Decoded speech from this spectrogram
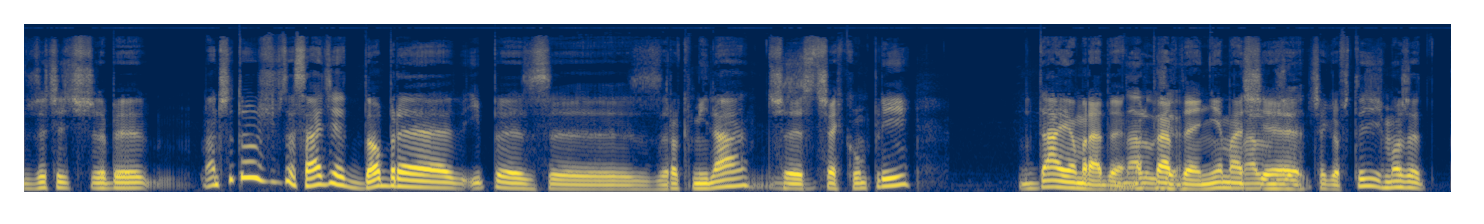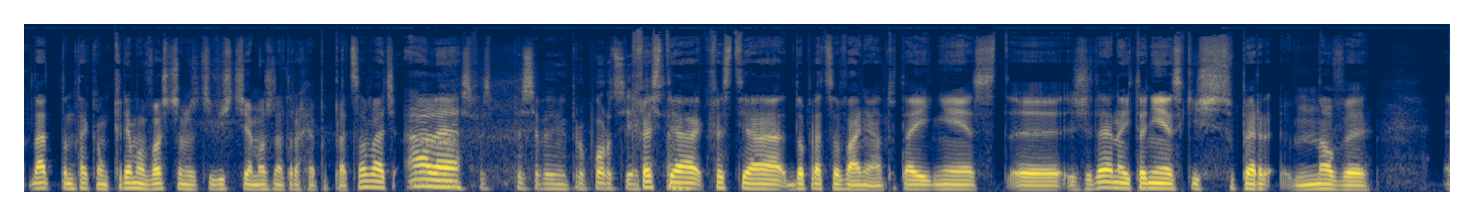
życzyć, żeby. Znaczy, to już w zasadzie dobre ipy z, z Rockmilla czy z Trzech Kumpli dają radę. Na Naprawdę luzie. nie ma na się luzie. czego wstydzić. Może nad tą taką kremowością rzeczywiście można trochę popracować, ale. No, kwestia pewnej proporcji. Kwestia, kwestia dopracowania tutaj nie jest y, źle. No i to nie jest jakiś super nowy, y,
